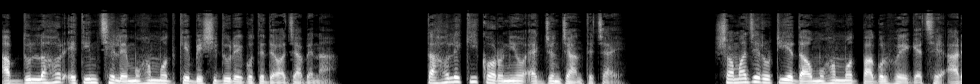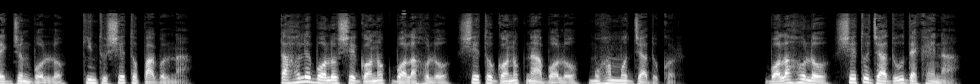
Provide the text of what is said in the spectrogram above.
আবদুল্লাহর এতিম ছেলে মুহাম্মদকে বেশি দূর এগোতে দেওয়া যাবে না। তাহলে কি করণীয় একজন জানতে চায়? সমাজে রটিয়ে দাও, মুহাম্মদ পাগল হয়ে গেছে, আরেকজন বলল, কিন্তু সে তো পাগল না। তাহলে বলো সে গণক বলা হল, সে তো গণক না বলো, মুহাম্মদ জাদুকর। বলা হল, সে তো জাদু দেখায় না।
